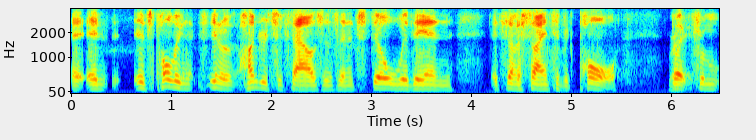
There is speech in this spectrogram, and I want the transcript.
it, it's polling, you know, hundreds of thousands, and it's still within. It's not a scientific poll, right. but from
